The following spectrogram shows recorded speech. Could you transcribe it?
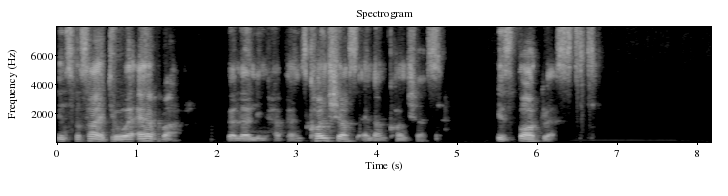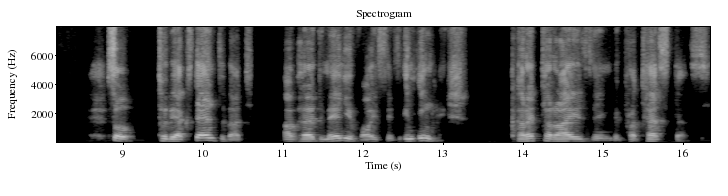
in society, wherever the learning happens, conscious and unconscious, is thoughtless. So, to the extent that I've heard many voices in English characterizing the protesters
